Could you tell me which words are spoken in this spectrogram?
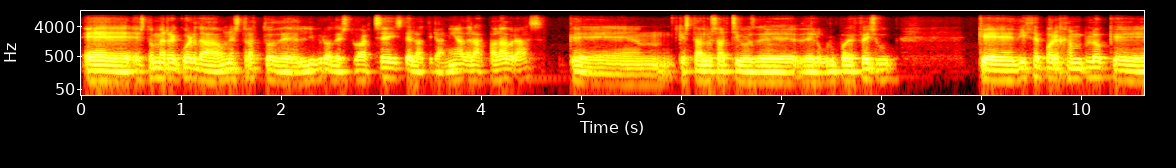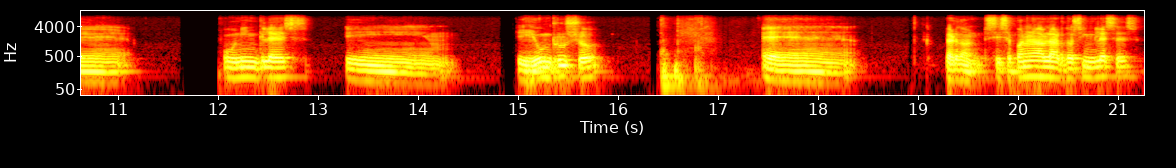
Eh, esto me recuerda a un extracto del libro de Stuart Chase, de La tiranía de las palabras, que, que están los archivos del grupo de Facebook, que dice, por ejemplo, que un inglés y, un ruso, eh, perdón, si se ponen a hablar dos ingleses,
